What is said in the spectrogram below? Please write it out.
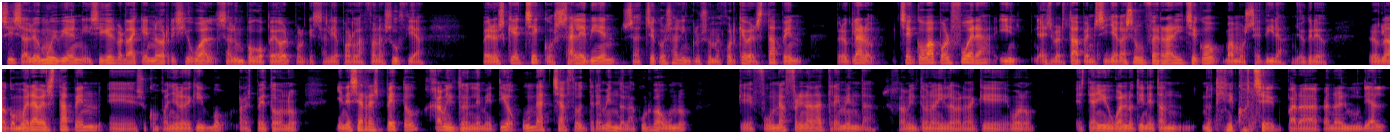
Sí, salió muy bien. Y sí que es verdad que Norris igual sale un poco peor porque salía por la zona sucia. Pero es que Checo sale bien, o sea, Checo sale incluso mejor que Verstappen. Pero claro, Checo va por fuera y es Verstappen. Si llegase un Ferrari, Checo, vamos, se tira, yo creo. Pero claro, como era Verstappen, eh, su compañero de equipo respetó, ¿no? Y en ese respeto, Hamilton le metió un hachazo tremendo en la curva 1, que fue una frenada tremenda. Hamilton ahí, la verdad que, bueno, este año igual no tiene, tan, no tiene coche para ganar el Mundial,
